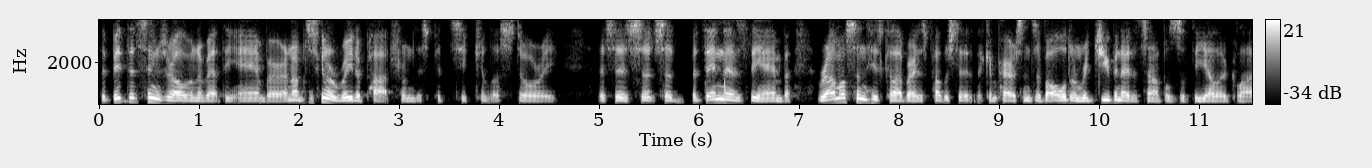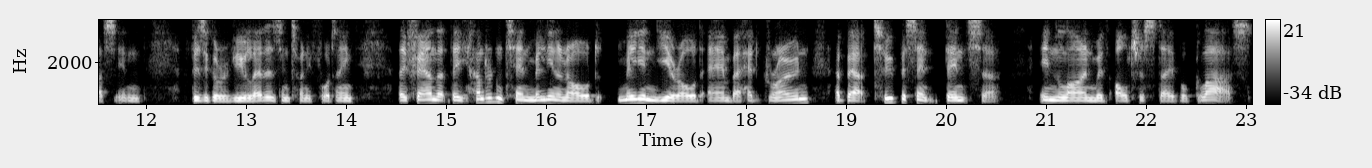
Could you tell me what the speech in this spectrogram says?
the bit that seems relevant about the amber, and I'm just going to read a part from this particular story. It says so, so. But then there's the amber. Ramos and his collaborators published the, the comparisons of old and rejuvenated samples of the yellow glass in Physical Review Letters in 2014. They found that the 110 million and old million year old amber had grown about two percent denser, in line with ultra stable glass.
